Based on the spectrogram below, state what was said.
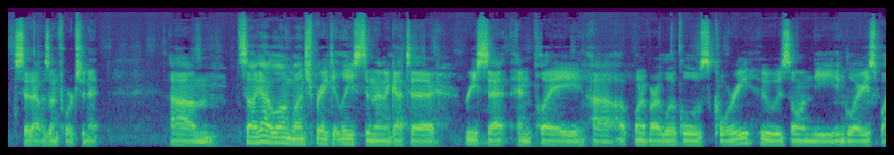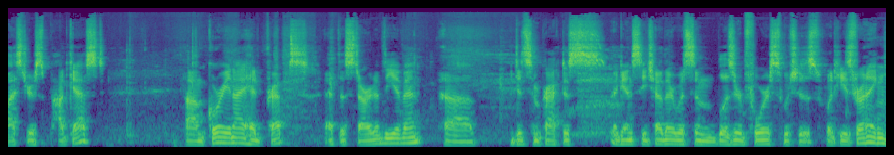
So that was unfortunate. Um, so I got a long lunch break at least, and then I got to reset and play uh, one of our locals, Corey, who is on the Inglorious Blasters podcast. Um, Corey and I had prepped at the start of the event. Uh, we did some practice against each other with some Blizzard Force, which is what he's running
